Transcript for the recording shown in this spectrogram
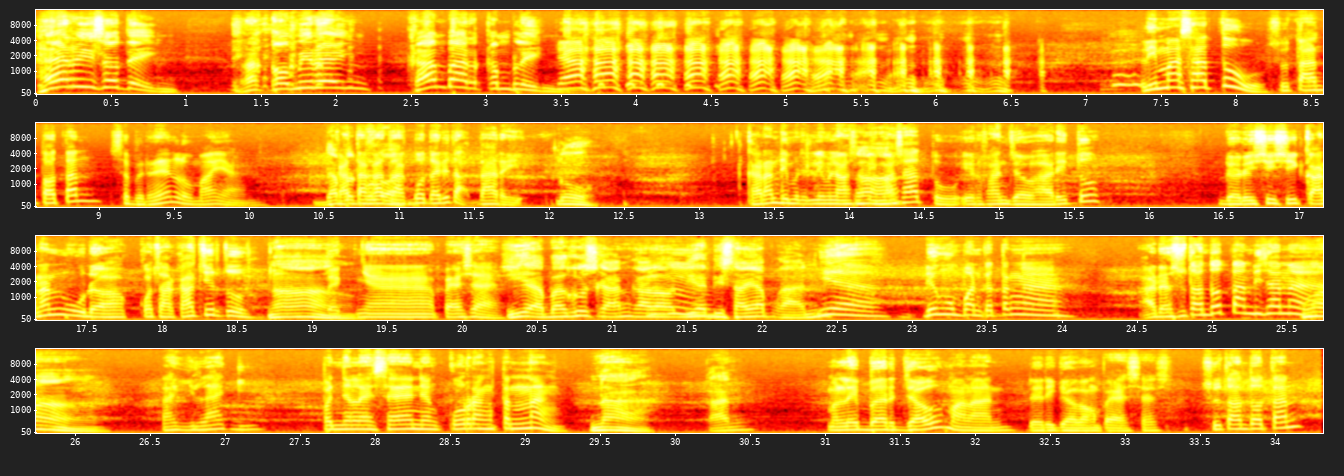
Harry Shooting. Reko miring, gambar kempling. Ya. 5-1 Sutantotan sebenarnya lumayan. Kata-kataku tadi tak tarik. Tuh. Karena di menit 51 Ah. Irfan Jauhari tuh dari sisi kanan udah kocar kacir tuh Nah. backnya PSS. Iya bagus kan kalau dia di sayap kan. Iya, dia ngumpan ke tengah. Ada Sutantotan di sana. Nah, Lagi-lagi penyelesaian yang kurang tenang. nah kan. Melebar jauh malahan dari gawang PSS. Sutantotan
